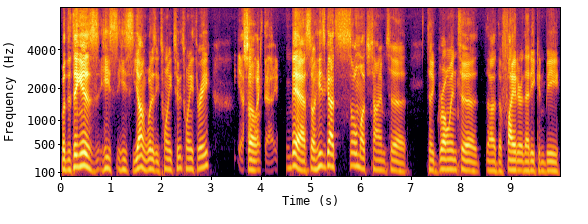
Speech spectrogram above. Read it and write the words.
But the thing is, he's he's young. What is he? 22, 23? Yeah, so, like that. Yeah, so he's got so much time to to grow into uh, the fighter that he can be.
